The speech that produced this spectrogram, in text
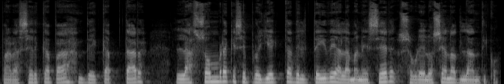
para ser capaz de captar la sombra que se proyecta del Teide al amanecer sobre el Océano Atlántico.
